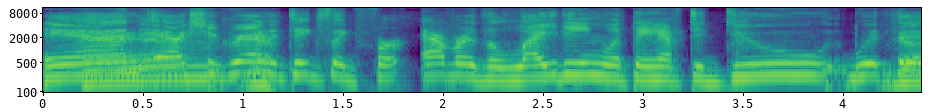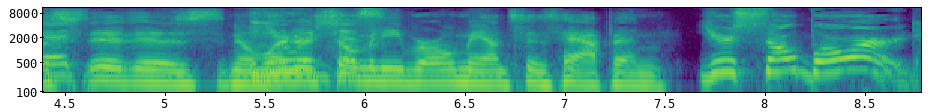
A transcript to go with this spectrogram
And, And- actually, granted, yeah. it takes like forever. The lighting, what they have to do with This, it, it is no You wonder would so just- many romances happen. you're so bored.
